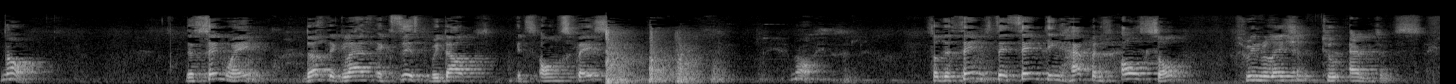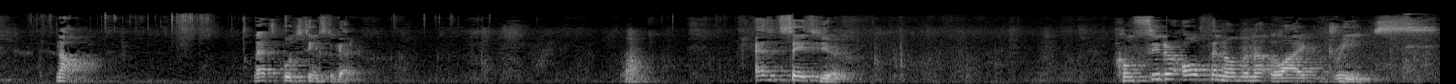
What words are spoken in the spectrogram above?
No. The same way, does the glass exist without its own space? No. So the same, the same thing happens also in relation to emptiness. Now, let's put things together. As it says here, consider all phenomena like dreams.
